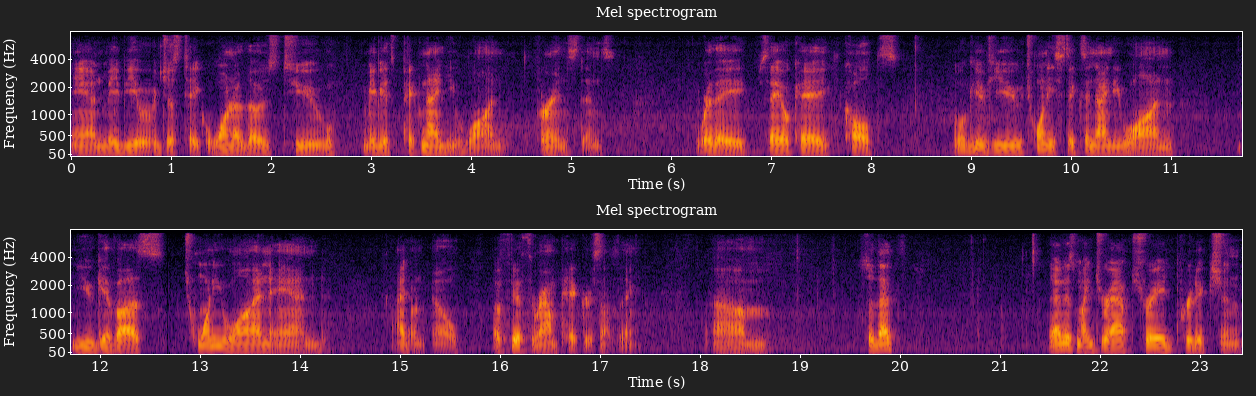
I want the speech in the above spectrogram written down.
And maybe it would just take one of those two. Maybe it's pick 91, for instance, where they say, okay, Colts, we'll give you 26 and 91. You give us 21 and, I don't know, a fifth round pick or something. Um, so that's that is my draft trade prediction.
